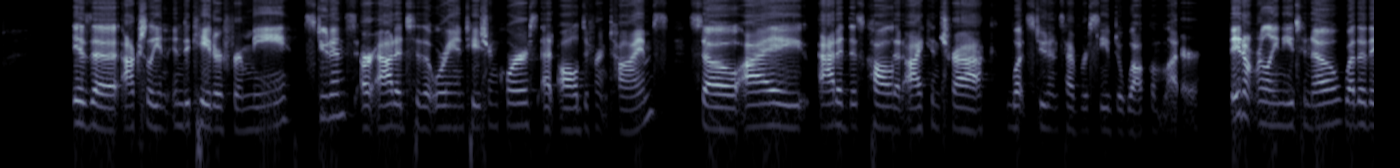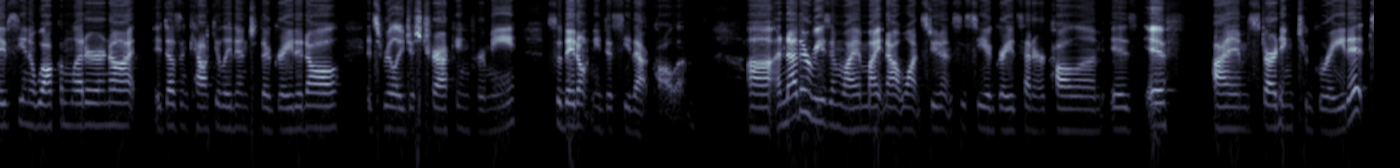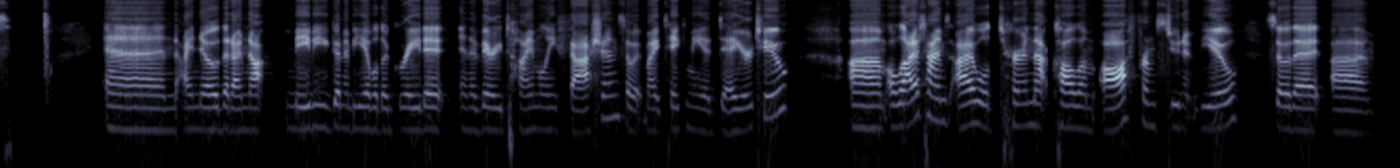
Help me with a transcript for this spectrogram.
is a, actually an indicator for me. Students are added to the orientation course at all different times. So I added this column that I can track what students have received a welcome letter. They don't really need to know whether they've seen a welcome letter or not. It doesn't calculate into their grade at all. It's really just tracking for me. So they don't need to see that column. Uh, another reason why I might not want students to see a grade center column is if I'm starting to grade it and I know that I'm not maybe going to be able to grade it in a very timely fashion, so it might take me a day or two. Um, a lot of times I will turn that column off from student view so that um,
